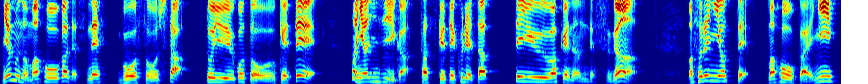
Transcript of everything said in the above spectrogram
ミャムの魔法がですね、暴走したということを受けて、まあ、ニャンジーが助けてくれたっていうわけなんですが、まあ、それによって魔法界に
